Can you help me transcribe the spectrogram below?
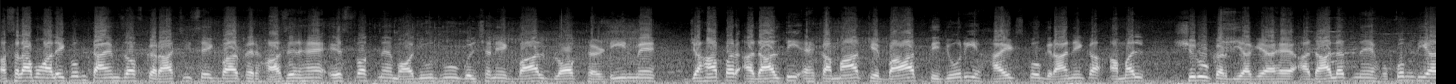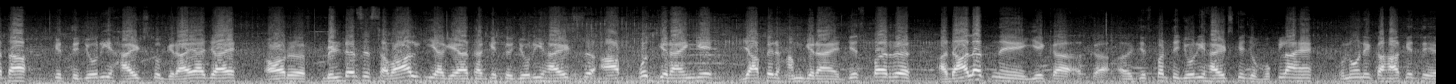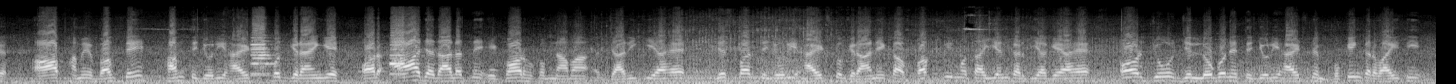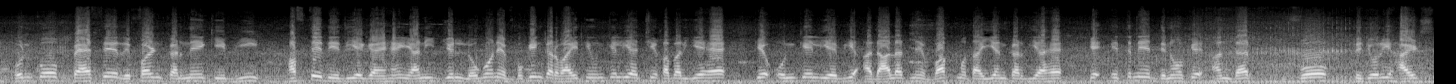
असलकुम times of Karachi से एक बार फिर हाजिर हैं। इस वक्त मैं मौजूद हूँ गुलशन इकबाल ब्लॉक 13 में, जहाँ पर अदालती अहकाम के बाद तिजोरी हाइट्स को गिराने का अमल शुरू कर दिया गया है। अदालत ने हुक्म दिया था कि तिजोरी हाइट्स को गिराया जाए और बिल्डर से सवाल किया गया था कि तिजोरी हाइट्स आप खुद गिराएँगे या फिर हम गिराएँ, जिस पर अदालत ने ये का, का, जिस पर तिजोरी हाइट्स के जो वकला हैं उन्होंने कहा कि आप हमें वक्त दें हम तिजोरी हाइट्स खुद गिराएँगे और आज अदालत ने एक और हुक्मनामा जारी किया है जिस पर तिजोरी हाइट्स को गिराने का वक्त भी मुतन कर दिया गया है और जो जिन लोगों ने तिजोरी हाइट्स में बुकिंग करवाई थी उनको पैसे रिफ़ंड करने की भी हफ़्ते दे दिए गए हैं यानी जिन लोगों ने बुकिंग करवाई थी उनके लिए अच्छी खबर यह है कि उनके लिए भी अदालत ने वक्त मुतन कर दिया है कि इतने दिनों के अंदर वो तिजोरी हाइट्स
